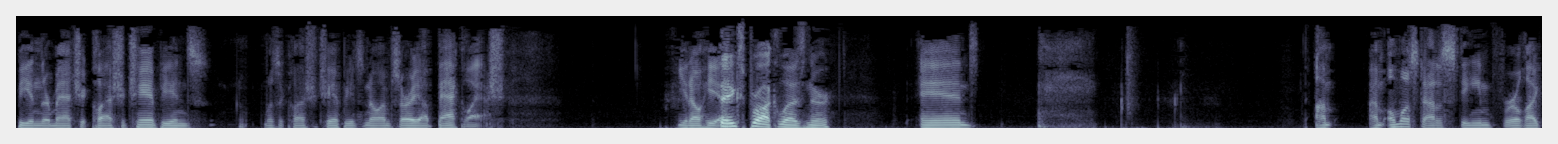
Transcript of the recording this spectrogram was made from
be in their match at Clash of Champions. Was it Clash of Champions? No, I'm sorry, uh, Backlash. You know, he Thanks, Brock Lesnar. and I'm I'm almost out of steam for like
